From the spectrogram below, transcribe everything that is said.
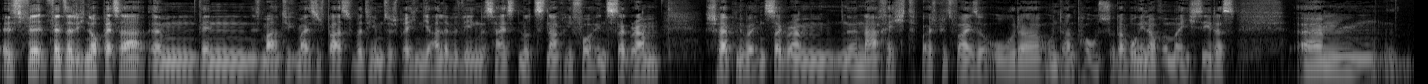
Ich fände es natürlich noch besser, ähm, wenn es macht natürlich meistens Spaß, über Themen zu sprechen, die alle bewegen. Das heißt, nutzt nach wie vor Instagram. Schreibt mir über Instagram eine Nachricht beispielsweise oder unter einen Post oder wohin auch immer. Ich sehe das, ähm,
